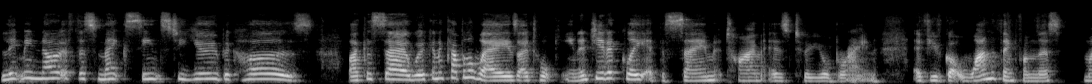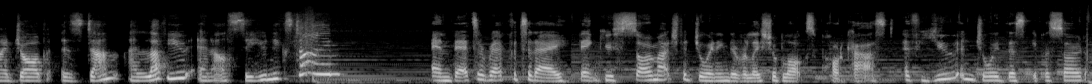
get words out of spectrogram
let me know if this makes sense to you because like I say, I work in a couple of ways. I talk energetically at the same time as to your brain. If you've got one thing from this, my job is done. I love you, and I'll see you next time. And that's a wrap for today. Thank you so much for joining the Release Your Blocks podcast. If you enjoyed this episode,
